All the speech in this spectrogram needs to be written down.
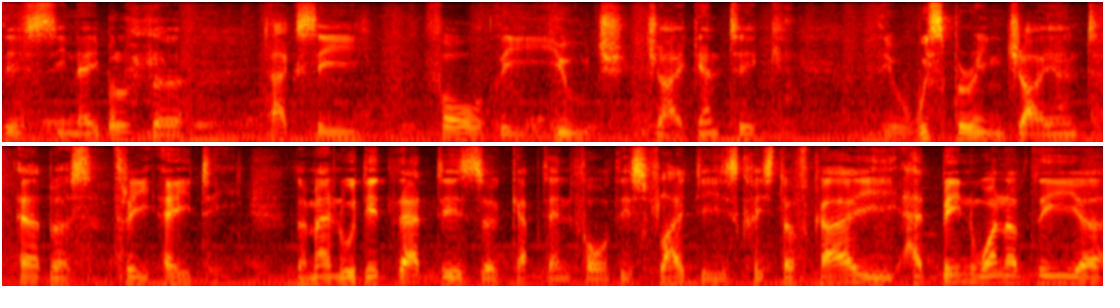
this enabled the taxi for the huge gigantic the whispering giant Airbus 380 the man who did that is uh, captain for this flight. Is Christophe Kai. He had been one of the uh,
